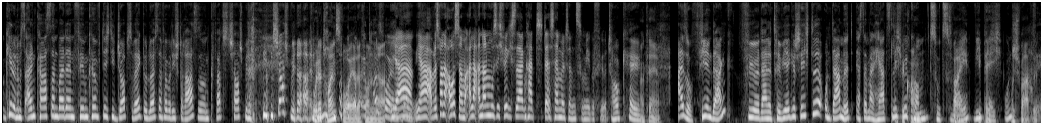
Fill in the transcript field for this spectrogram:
Okay, du nimmst allen Castern bei deinen Filmen künftig die Jobs weg. Du läufst einfach über die Straße und quatscht Schauspielerinnen und Schauspieler an. Oder träumst vorher davon. Träumst ja. vorher Ja, davon. ja, aber das war eine Ausnahme. Alle anderen, muss ich wirklich sagen, hat Des Hamilton zu mir geführt. Okay. Okay. Also, vielen Dank für deine Trivia-Geschichte und damit erst einmal herzlich Willkommen willkommen, zu zwei wie Pech und, Schwafel. Schwafel.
